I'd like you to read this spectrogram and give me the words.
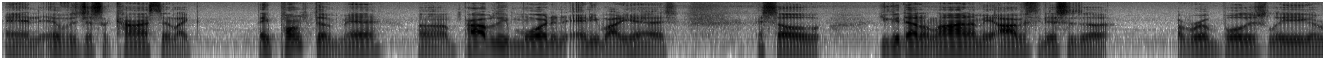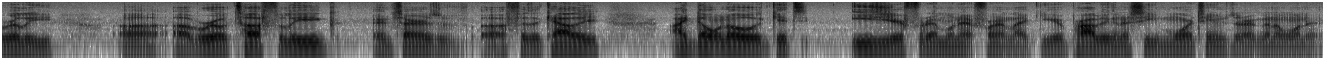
and it was just a constant like they punked them, man. Um, probably more than anybody has. And so you get down the line. I mean, obviously this is a, a real bullish league, a really uh, a real tough league in terms of uh, physicality. I don't know it gets easier for them on that front. Like you're probably gonna see more teams that are gonna want to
